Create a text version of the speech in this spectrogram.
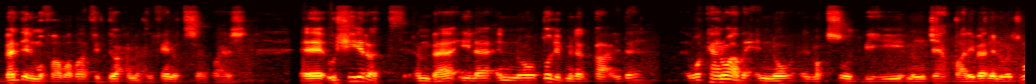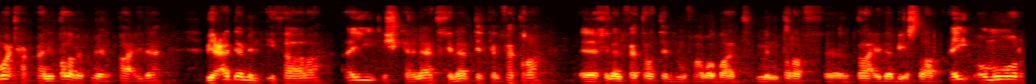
بدء المفاوضات في الدوحة مع 2019 أشيرت أنباء إلى إنه طلب من القاعدة وكان واضح إنه المقصود به من جهة طالبان انه مجموعة حقاني طلبت من القاعدة بعدم الإثارة أي إشكالات خلال تلك الفترة آه، خلال فترة المفاوضات من طرف القاعدة بإصدار أي أمور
